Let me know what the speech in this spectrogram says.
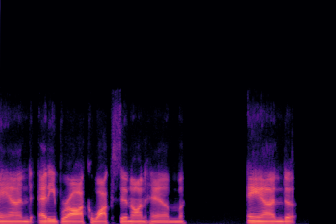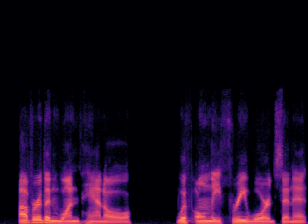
and Eddie Brock walks in on him and other than one panel with only three wards in it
